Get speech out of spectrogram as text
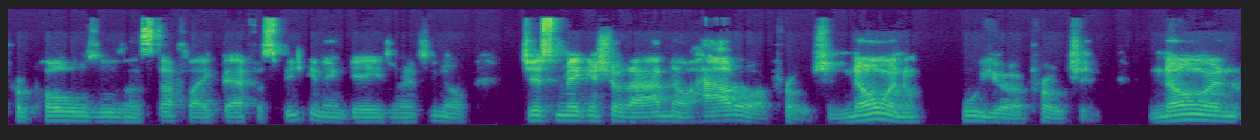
proposals and stuff like that for speaking engagements, you know, just making sure that I know how to approach and knowing who you're approaching, knowing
